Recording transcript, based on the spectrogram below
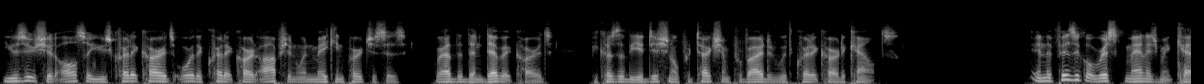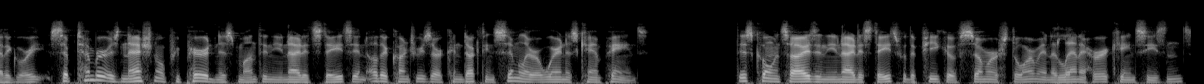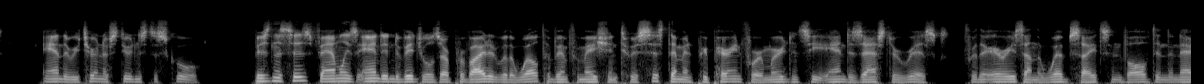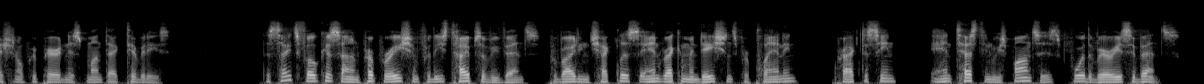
Users should also use credit cards or the credit card option when making purchases, rather than debit cards, because of the additional protection provided with credit card accounts. In the physical risk management category, September is National Preparedness Month in the United States and other countries are conducting similar awareness campaigns. This coincides in the United States with the peak of summer storm and Atlantic hurricane seasons and the return of students to school. Businesses, families, and individuals are provided with a wealth of information to assist them in preparing for emergency and disaster risks for their areas on the websites involved in the National Preparedness Month activities. The sites focus on preparation for these types of events, providing checklists and recommendations for planning, practicing, and testing responses for the various events.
